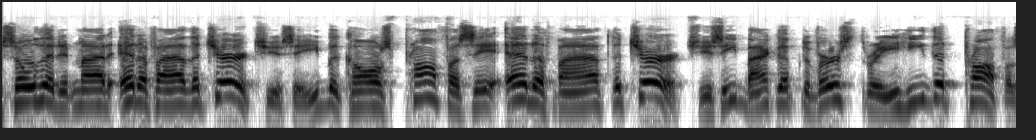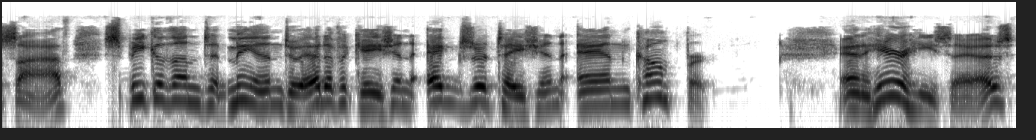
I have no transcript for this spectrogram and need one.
So that it might edify the church, you see, because prophecy edifieth the church. You see, back up to verse 3 He that prophesieth speaketh unto men to edification, exhortation, and comfort. And here he says,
